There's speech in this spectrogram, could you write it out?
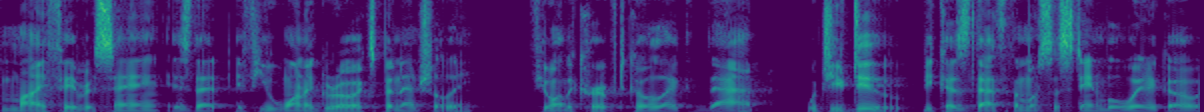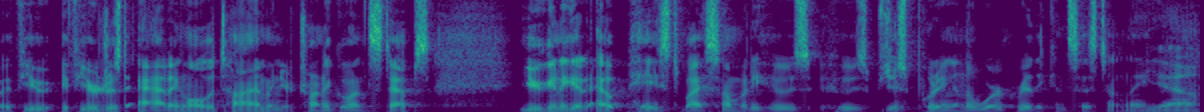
My favorite saying is that if you want to grow exponentially, if you want the curve to go like that, which you do because that's the most sustainable way to go. If you if you're just adding all the time and you're trying to go in steps, you're going to get outpaced by somebody who's who's just putting in the work really consistently. Yeah,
